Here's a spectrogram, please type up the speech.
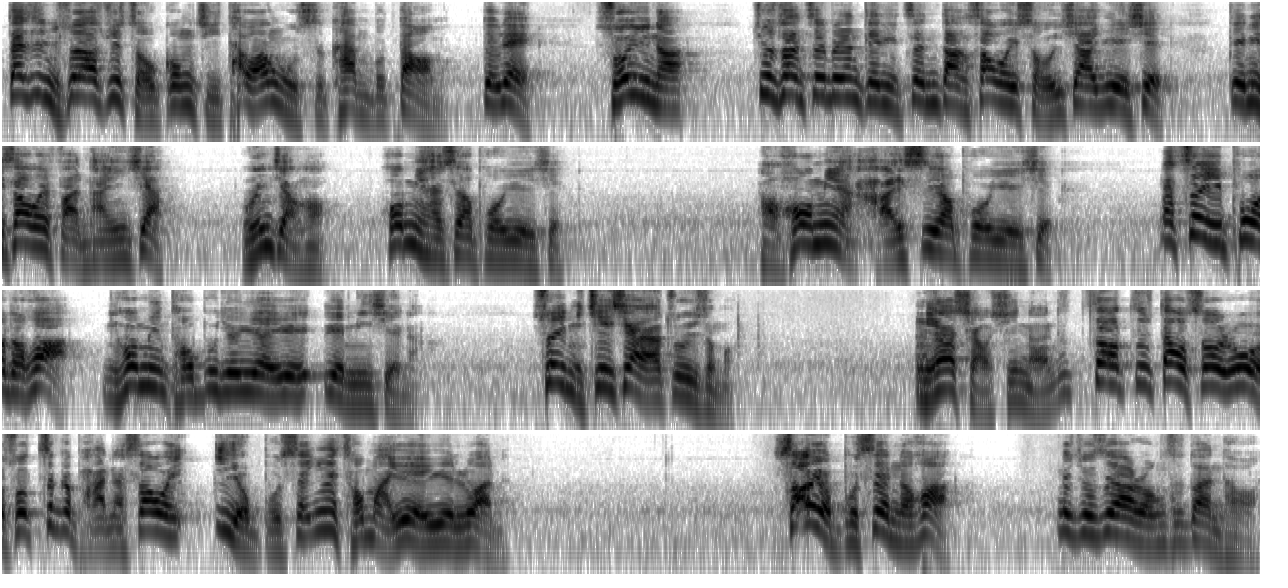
但是你说要去走攻击，台湾五十看不到嘛，对不对？所以呢，就算这边给你震荡，稍微守一下月线，给你稍微反弹一下，我跟你讲哈，后面还是要破月线。好，后面还是要破月线。那这一破的话，你后面头部就越来越越明显了，所以你接下来要注意什么？你要小心了。到这到时候，如果说这个盘呢稍微一有不慎，因为筹码越来越乱了，稍有不慎的话，那就是要融资断头，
